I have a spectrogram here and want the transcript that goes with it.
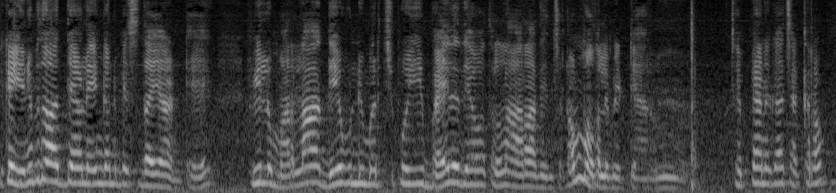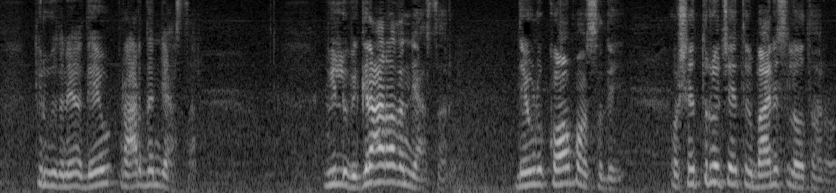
ఇక ఎనిమిదో అధ్యాయంలో ఏం కనిపిస్తుందయ్యా అంటే వీళ్ళు మరలా దేవుణ్ణి మర్చిపోయి బయలు దేవతలను ఆరాధించడం మొదలుపెట్టారు. చెప్పానుగా చక్రం తిరుగుతూనే దేవుడు ప్రార్థన చేస్తారు. వీళ్ళు విగ్రహారాధన చేస్తారు. దేవుడు కోపం వస్తుంది. ఓ శత్రువు చేతికి బానిసలు అవుతారు.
